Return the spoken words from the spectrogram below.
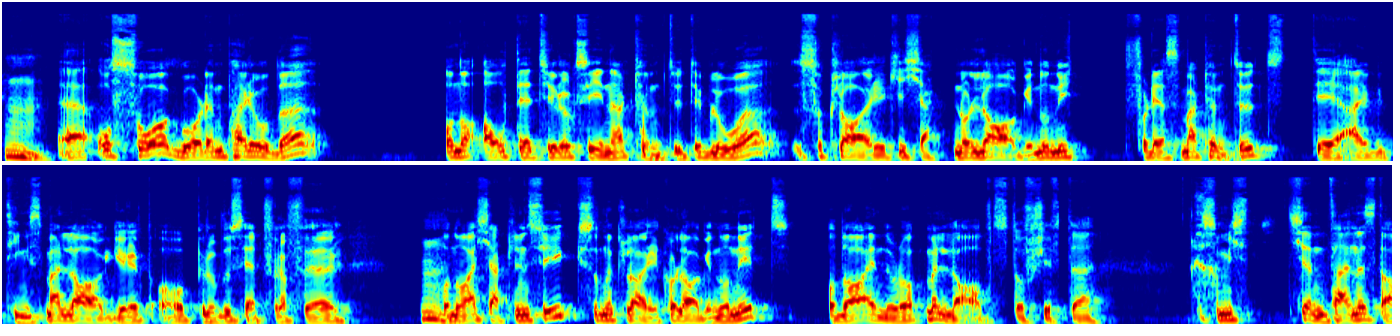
Mm. Eh, og så går det en periode, og når alt det tyroksinet er tømt ut i blodet, så klarer ikke kjerten å lage noe nytt. For det som er tømt ut, det er ting som er lagret og produsert fra før. Mm. Og nå er kjertelen syk, så den klarer ikke å lage noe nytt, og da ender du opp med lavt stoffskifte. Som kjennetegnes da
